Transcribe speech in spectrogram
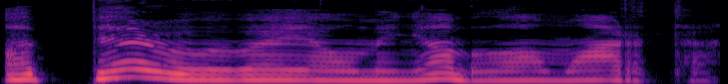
А первая у меня была Марта,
